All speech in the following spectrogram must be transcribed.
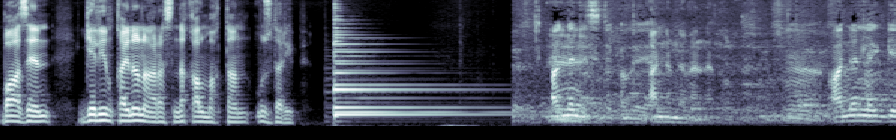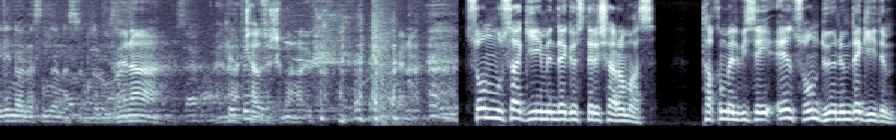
bazen gelin kaynana arasında kalmaktan muzdarip. Annen de sizde kalıyor yani. Annemle benimle kalıyor. Ee, Annenle gelin arasında nasıl durumlar? Fena. Fena çatışma. Son Musa giyiminde gösteriş aramaz. Takım elbiseyi en son düğünümde giydim.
